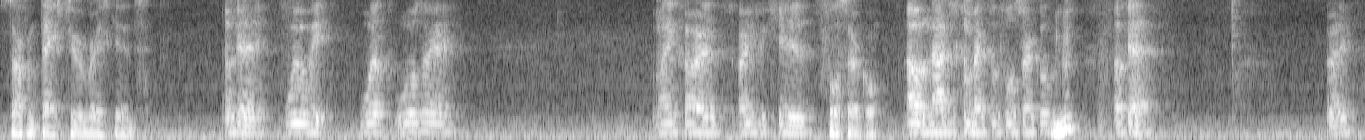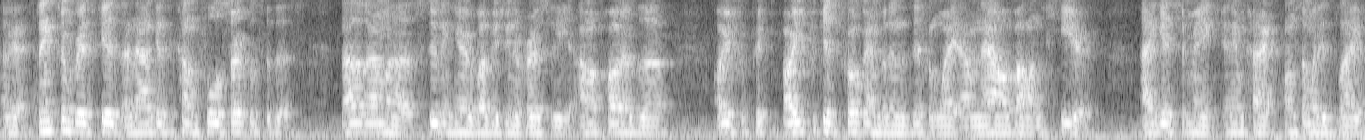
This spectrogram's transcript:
Start from thanks to Embrace Kids. Okay. Wait, wait. What? What was I? Money cards. RU4Kids? Full circle. Oh, now just come back to the full circle. Mm-hmm. Okay. Ready? Okay. Thanks to Embrace Kids, I now get to come full circle to this. Now that I'm a student here at Rutgers University, I'm a part of the Are You for, RU4Kids program, but in a different way. I'm now a volunteer. I get to make an impact on somebody's life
